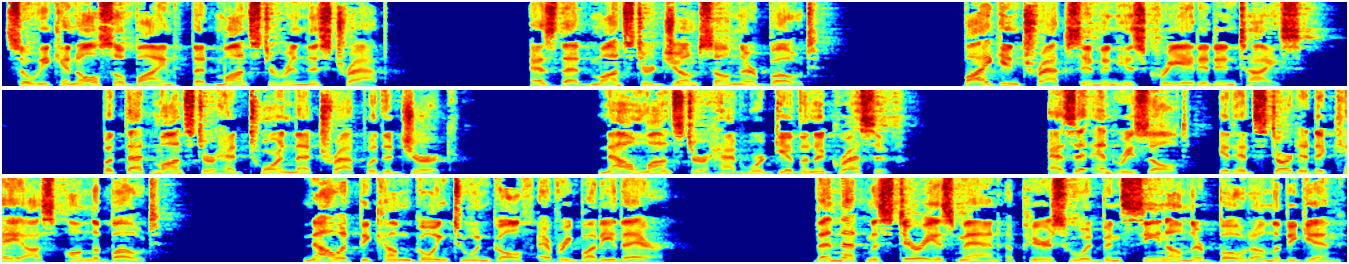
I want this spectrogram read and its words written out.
So he can also bind that monster in this trap. As that monster jumps on their boat. Baigan traps him in his created entice. But that monster had torn that trap with a jerk. Now monster had were given aggressive. As an end result, it had started a chaos on the boat. Now it become going to engulf everybody there. Then that mysterious man appears who had been seen on their boat on the begin.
